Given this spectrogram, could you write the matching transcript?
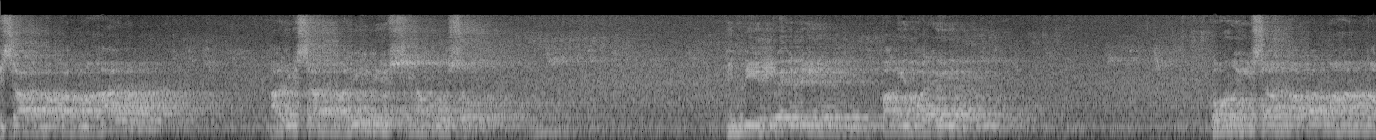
Isang mapagmahal at isang malinis na puso. Hindi pwedeng pag-iwalayin. Kung ang isang mapagmahal na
